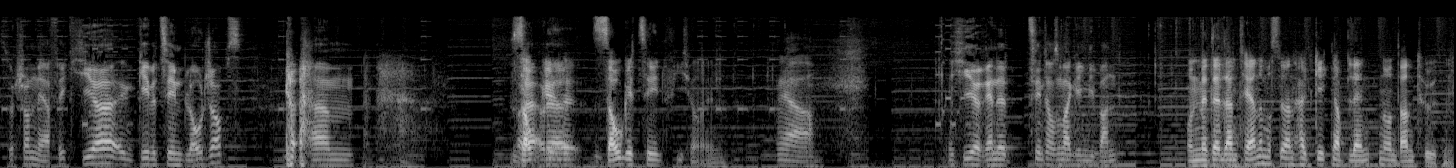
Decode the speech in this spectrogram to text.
Das wird schon nervig. Hier äh, gebe 10 Blowjobs. ähm, Sauge, oder- sauge 10 Viecher ein. ja. Hier renne 10.000 Mal gegen die Wand. Und mit der Laterne musst du dann halt Gegner blenden und dann töten.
